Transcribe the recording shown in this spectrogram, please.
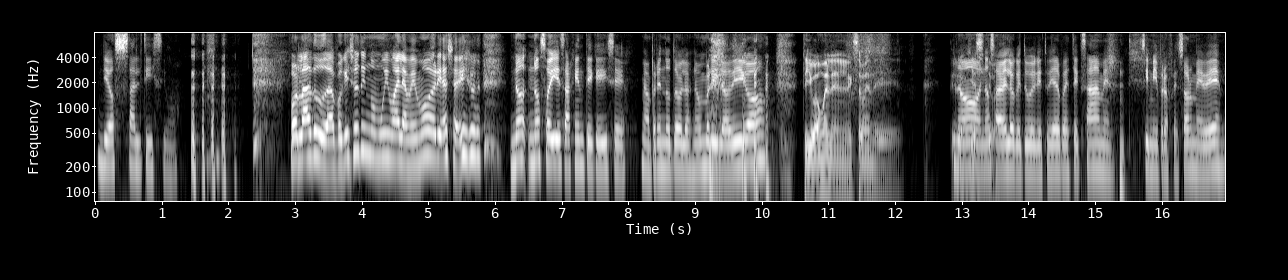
Dios altísimo. Por la duda, porque yo tengo muy mala memoria, ya digo, no, no soy esa gente que dice, me aprendo todos los nombres y lo digo. Te iba mal en el examen de no, no sabes lo que tuve que estudiar para este examen. Si mi profesor me ve,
